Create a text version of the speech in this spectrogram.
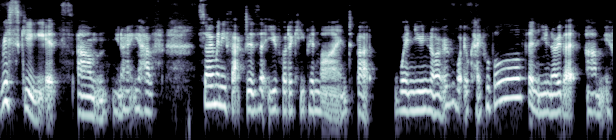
risky. It's um, you know you have so many factors that you've got to keep in mind, but when you know what you're capable of and you know that um, if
